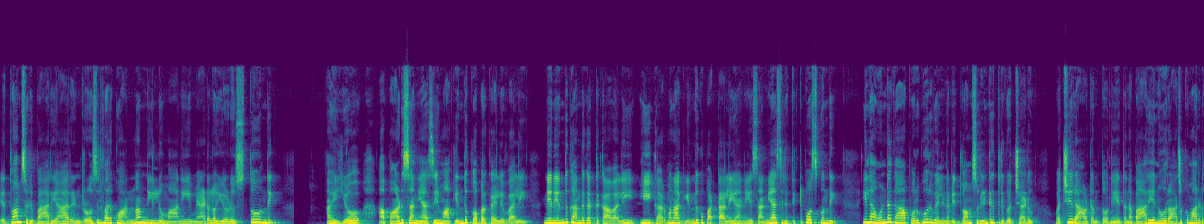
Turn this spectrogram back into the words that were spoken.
విద్వాంసుడి భార్య రెండు రోజుల వరకు అన్నం నీళ్ళు మాని మేడలో ఏడుస్తూ ఉంది. అయ్యో ఆ పాడు సన్యాసి మాకెందుకు కొబ్బరికాయలు ఇవ్వాలి? నేను ఎందుకు అందగత్తె కావాలి? ఈ కర్మ నాకు ఎందుకు పట్టాలి? అని సన్యాసిని తిట్టిపోసుకుంది ఇలా ఉండగా పొరుగురు వెళ్ళిన విద్వాంసుడు ఇంటికి తిరిగి వచ్చాడు వచ్చి రావటంతోనే తన భార్యను రాజకుమారుడు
